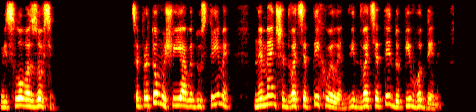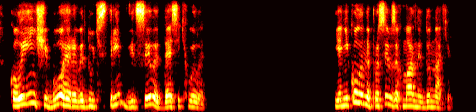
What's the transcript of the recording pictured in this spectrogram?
Від слова зовсім. Це при тому, що я веду стріми не менше 20 хвилин, від 20 до півгодини, коли інші блогери ведуть стрім від сили 10 хвилин. Я ніколи не просив захмарних донатів.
